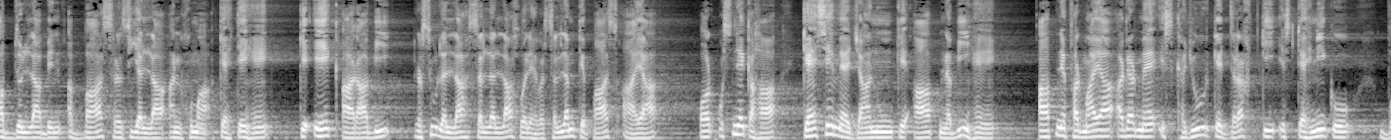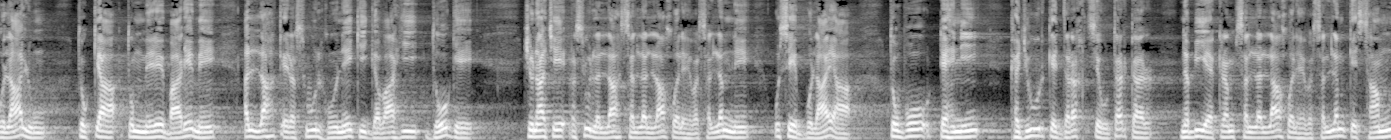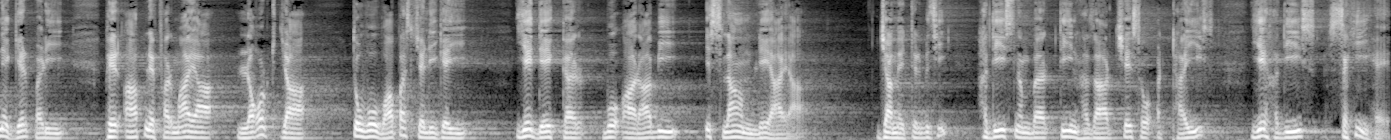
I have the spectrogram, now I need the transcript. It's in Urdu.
عبداللہ بن عباس رضی اللہ عنہما کہتے ہیں کہ ایک عرابی رسول اللہ صلی اللہ علیہ وسلم کے پاس آیا اور اس نے کہا، کیسے میں جانوں کہ آپ نبی ہیں؟ آپ نے فرمایا، اگر میں اس کھجور کے درخت کی اس ٹہنی کو بلا لوں، تو کیا تم میرے بارے میں اللہ کے رسول ہونے کی گواہی دو گے؟ چنانچہ رسول اللہ صلی اللہ علیہ وسلم نے اسے بلایا تو وہ ٹہنی کھجور کے درخت سے اتر کر نبی اکرم صلی اللہ علیہ وسلم کے سامنے گر پڑی۔ پھر آپ نے فرمایا، لوٹ جا۔ تو وہ واپس چلی گئی۔ یہ دیکھ کر وہ آرابی اسلام لے آیا۔ جامع ترمزی حدیث نمبر تین ہزار چھ سو اٹھائیس۔ یہ حدیث صحیح ہے۔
